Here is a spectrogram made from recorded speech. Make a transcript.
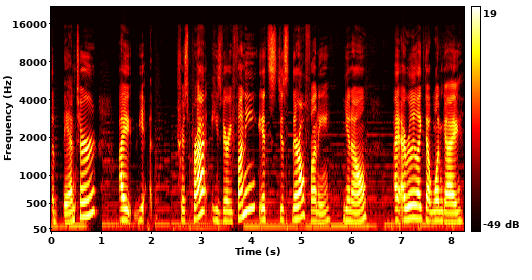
the banter. I yeah, Chris Pratt, he's very funny. It's just they're all funny, you know. I, I really like that one guy.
